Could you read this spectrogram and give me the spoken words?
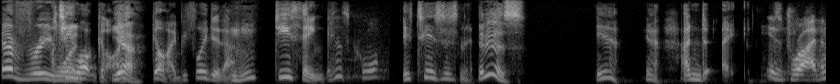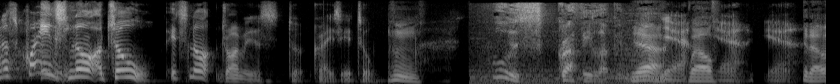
Everyone. I'll tell you what, guy. Yeah, Guy, before you do that, Mhm. do you think Isn't cool? it is, isn't it? it is. Yeah, yeah. And uh, Is driving us crazy. it's not at all. It's not driving us to crazy at all. Hmm. Who's scruffy looking? Yeah. Yeah. Well, yeah, yeah. you know,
